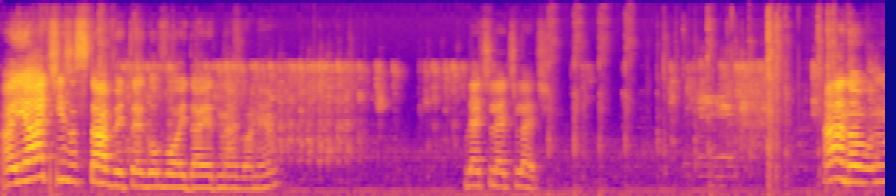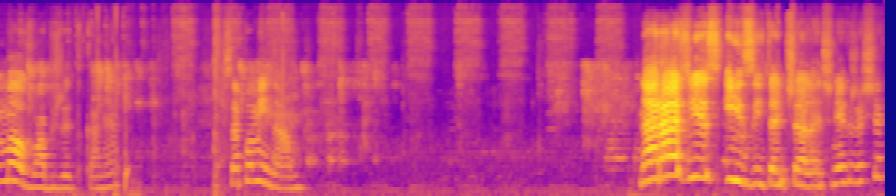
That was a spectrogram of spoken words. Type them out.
A ja ci zostawię tego Wojda jednego, nie? Leć, leć, leć. A, no, mowa brzydka, nie? Zapominam. Na razie jest easy ten challenge, nie Grzesiek?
